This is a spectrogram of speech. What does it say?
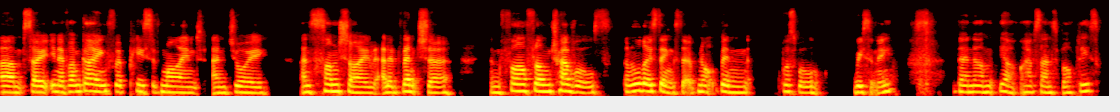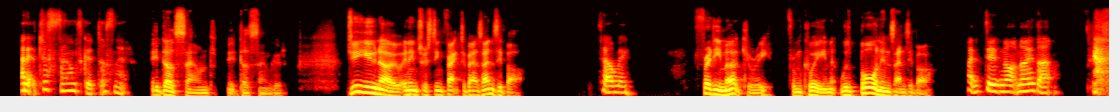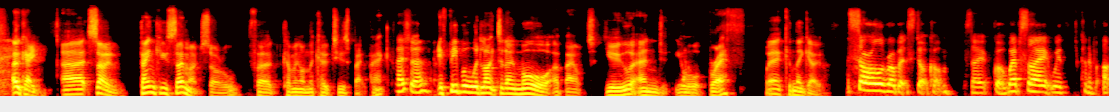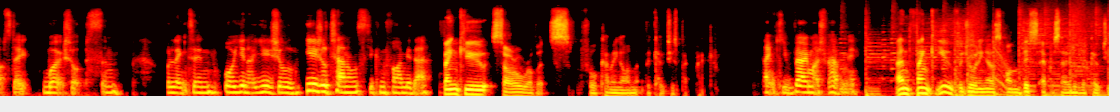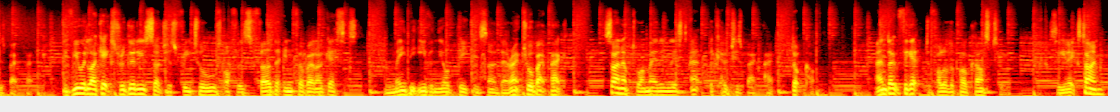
Um, so, you know, if I'm going for peace of mind and joy and sunshine and adventure and far flung travels and all those things that have not been possible recently, then um, yeah, I have Zanzibar, please. And it just sounds good, doesn't it? It does sound. It does sound good. Do you know an interesting fact about Zanzibar? Tell me. Freddie Mercury from Queen was born in Zanzibar. I did not know that. Okay, uh, so thank you so much, Sorrel, for coming on the Coach's Backpack. Pleasure. If people would like to know more about you and your breath, where can they go? sorrelroberts.com. So I've got a website with kind of upstate workshops and or LinkedIn or you know usual usual channels. You can find me there. Thank you, Sorrel Roberts, for coming on the Coach's Backpack. Thank you very much for having me. And thank you for joining us on this episode of the Coach's Backpack. If you would like extra goodies such as free tools, offers, further info about our guests, and maybe even the odd peek inside their actual backpack, sign up to our mailing list at thecoachsbackpack.com. And don't forget to follow the podcast too. See you next time.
